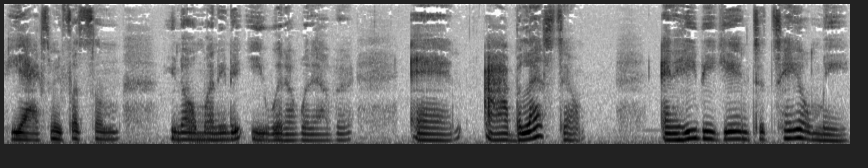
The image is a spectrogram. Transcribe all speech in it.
He asked me for some, you know, money to eat with or whatever, and I blessed him. And he began to tell me,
